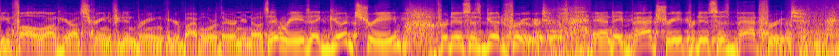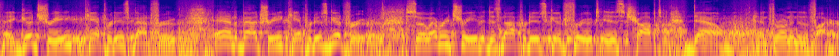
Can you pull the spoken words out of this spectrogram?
You can follow along here on screen if you didn't bring your Bible or there in your notes. It reads A good tree produces good fruit, and a bad tree produces bad fruit. A good tree can't produce bad fruit, and a bad tree can't produce good fruit. So every tree that does not produce good fruit is chopped down and thrown into the fire.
